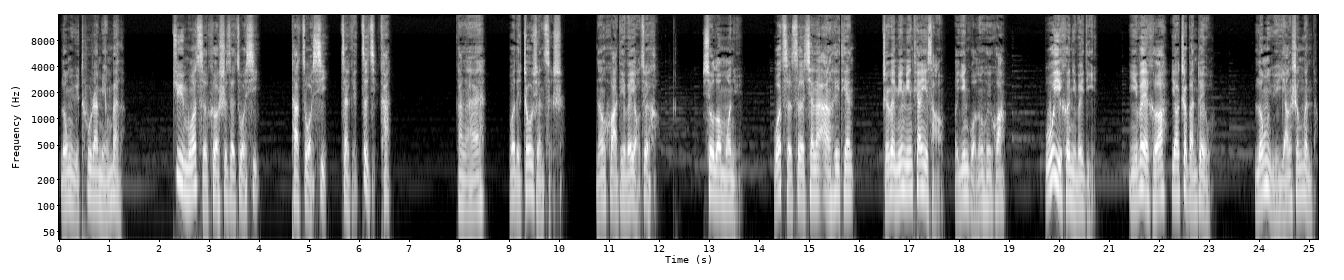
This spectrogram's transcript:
龙宇突然明白了，巨魔此刻是在做戏，他做戏在给自己看。看来我得周旋此事，能化敌为友最好。修罗魔女，我此次前来暗黑天，只为明明天意草和因果轮回花，无意和你为敌，你为何要这般对我？龙宇扬声问道。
